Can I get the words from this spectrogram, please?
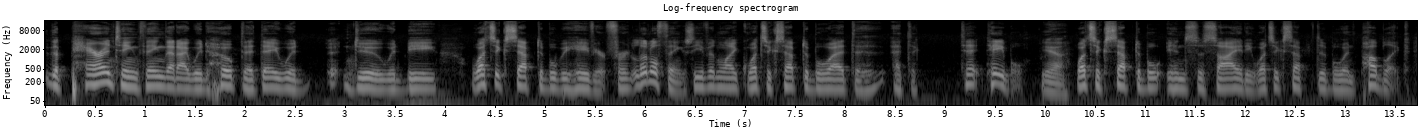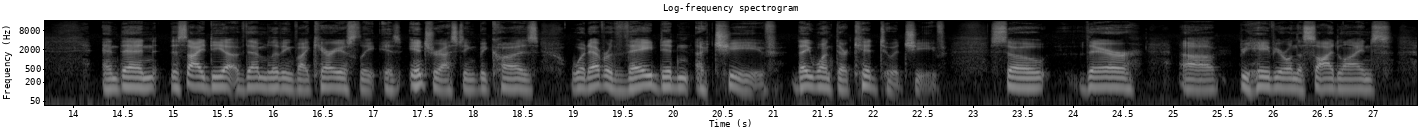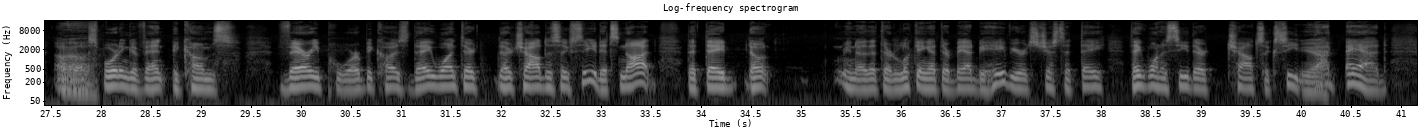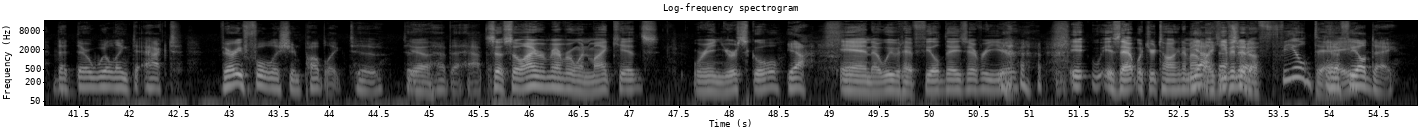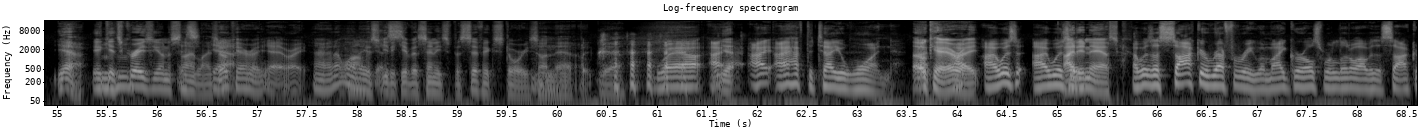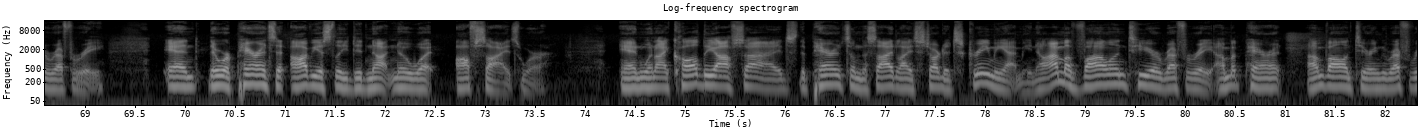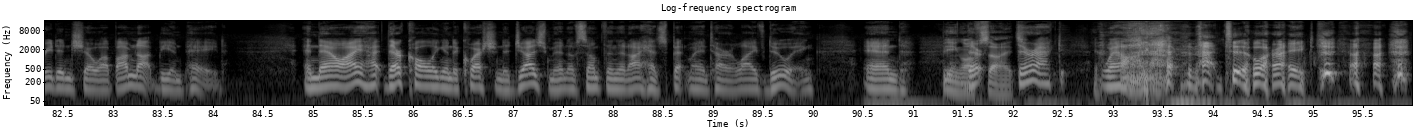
the parenting thing that I would hope that they would uh, do would be what's acceptable behavior for little things, even like what's acceptable at the at the ta table. Yeah. What's acceptable in society? What's acceptable in public? And then this idea of them living vicariously is interesting because whatever they didn't achieve, they want their kid to achieve. So their uh, behavior on the sidelines of a sporting event becomes very poor because they want their, their child to succeed. It's not that they don't you know that they're looking at their bad behavior it's just that they they want to see their child succeed Yeah. that bad that they're willing to act very foolish in public to to Yeah. have that happen So, so I remember when my kids were in your school. yeah and uh, we would have field days every year. It, is that what you're talking about? Yeah, like even at a field day, at a field day yeah, it gets mm-hmm. crazy on the sidelines. yeah, okay, right. yeah right All right, I don't want to ask you to give us any specific stories on that, but yeah. well I, Yeah. I i have to tell you one Okay, all right. I-. I, was i was I a- didn't ask. I was a soccer referee when my girls were little. I was a soccer referee, And there were parents that obviously did not know what offsides were. And when I called the offsides, the parents on the sidelines started screaming at me. Now, I'm a volunteer referee. I'm a parent. I'm volunteering. The referee didn't show up. I'm not being paid. And now I ha- they're calling into question the judgment of something that I had spent my entire life doing. And Being they're, offsides. They're acting. Well, that, that too. All right.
